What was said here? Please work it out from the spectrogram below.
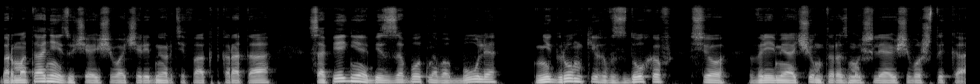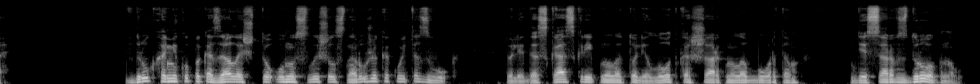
бормотание изучающего очередной артефакт крота, сопение беззаботного буля, негромких вздохов все время о чем-то размышляющего штыка. Вдруг хомяку показалось, что он услышал снаружи какой-то звук. То ли доска скрипнула, то ли лодка шаркнула бортом. Десар вздрогнул.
